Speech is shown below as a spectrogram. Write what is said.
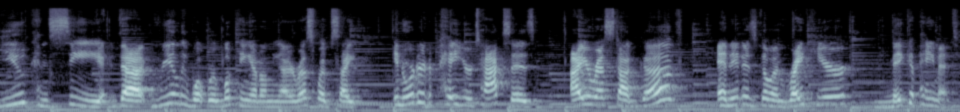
you can see that really what we're looking at on the IRS website, in order to pay your taxes, irs.gov, and it is going right here, make a payment.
